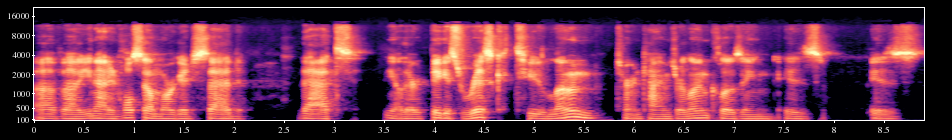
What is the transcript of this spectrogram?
of uh, United Wholesale Mortgage said that you know their biggest risk to loan turn times or loan closing is is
